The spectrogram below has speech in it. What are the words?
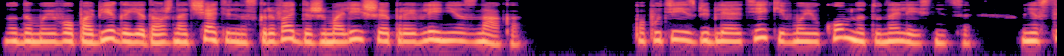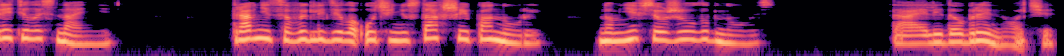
Но до моего побега я должна тщательно скрывать даже малейшее проявление знака. По пути из библиотеки в мою комнату на лестнице мне встретилась Нанни. Травница выглядела очень уставшей и понурой, но мне все же улыбнулась. «Тайли, доброй ночи.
